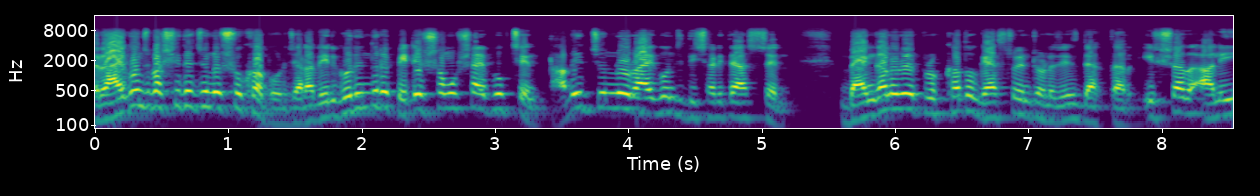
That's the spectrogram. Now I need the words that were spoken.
রায়গঞ্জবাসীদের জন্য সুখবর যারা দীর্ঘদিন ধরে পেটের সমস্যায় ভুগছেন তাদের জন্য রায়গঞ্জ দিশারিতে আসছেন ব্যাঙ্গালোরের প্রখ্যাত গ্যাস্ট্রোএন্টারোলজিস্ট ডাক্তার ইরশাদ আলী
